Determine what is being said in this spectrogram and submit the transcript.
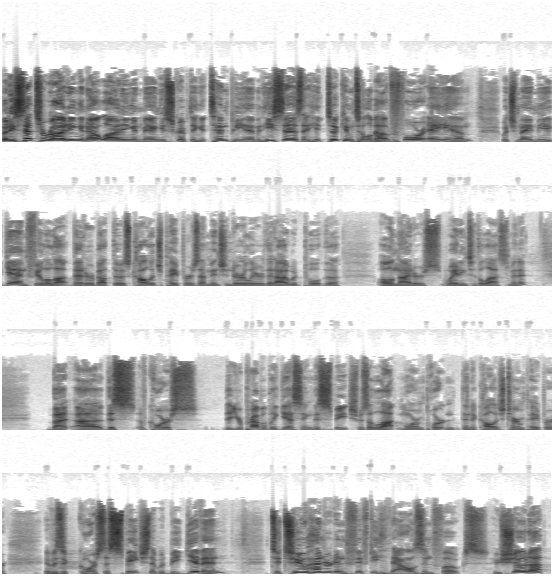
But he set to writing and outlining and manuscripting at 10 p.m., and he says that it took him till about 4 a.m., which made me again feel a lot better about those college papers I mentioned earlier that I would pull the all nighters waiting to the last minute. But uh, this, of course, that you're probably guessing, this speech was a lot more important than a college term paper. It was, of course, a speech that would be given to 250,000 folks who showed up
